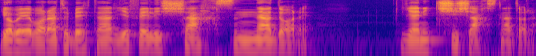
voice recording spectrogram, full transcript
یا به عبارت بهتر یه فعلی شخص نداره. یعنی چی شخص نداره؟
